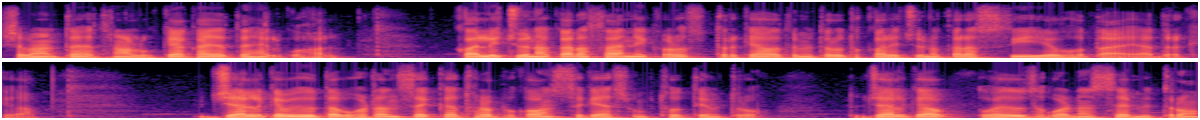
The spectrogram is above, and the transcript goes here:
समानता एथनॉल को क्या कहा जाता है? एल्कोहल काली चूना का रासायनिक सूत्र क्या होता है मित्रों? तो काली चूना का रस सी होता है, याद रखेगा। जल के विद्युत अपघटन से कैथोड कौन से गैस मुक्त होती है मित्रों? तो जल के विद्युत अपघटन से मित्रों,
